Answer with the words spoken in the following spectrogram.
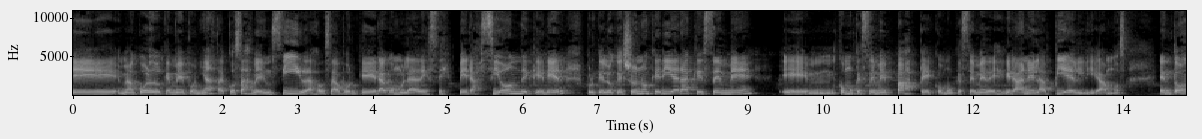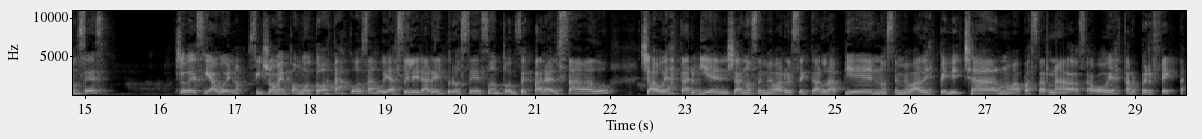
eh, me acuerdo que me ponía hasta cosas vencidas, o sea, porque era como la desesperación de querer, porque lo que yo no quería era que se me, eh, como que se me paspe, como que se me desgrane la piel, digamos. Entonces, yo decía, bueno, si yo me pongo todas estas cosas, voy a acelerar el proceso, entonces para el sábado ya voy a estar bien, ya no se me va a resecar la piel, no se me va a despelechar, no va a pasar nada, o sea, voy a estar perfecta.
